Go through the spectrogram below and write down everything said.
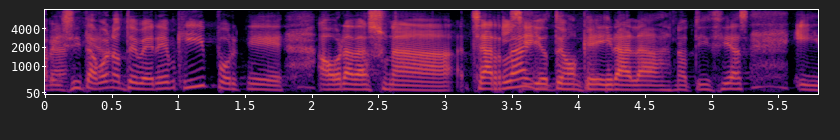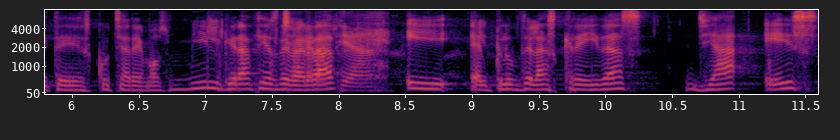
gracias. visita. Bueno, te veré aquí porque ahora das una charla. Sí. Yo tengo que ir a las noticias y te escucharemos. Mil gracias de verdad. gracias. Y el Club de las Creídas ya es,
